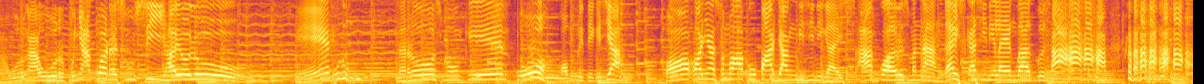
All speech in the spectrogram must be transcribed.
Ngawur-ngawur, punya aku ada sushi, hayo lu. Oke. Terus mungkin, wah, komplit ya guys ya. Pokoknya semua aku pajang di sini guys. Aku harus menang, guys. Kasih nilai yang bagus. Hahaha.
